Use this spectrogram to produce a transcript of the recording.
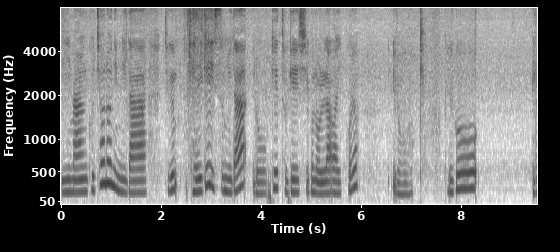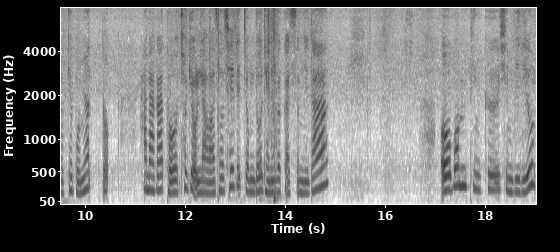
29,000원입니다. 지금 3개 있습니다. 이렇게 두 개씩은 올라와 있고요. 이렇게. 그리고 이렇게 보면 또 하나가 더 척이 올라와서 세대 정도 되는 것 같습니다. 어번 핑크 신비리움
